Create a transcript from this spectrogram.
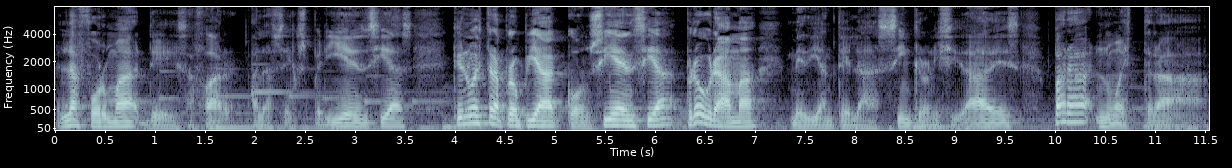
la forma de zafar a las experiencias que nuestra propia conciencia programa mediante las sincronicidades para nuestra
